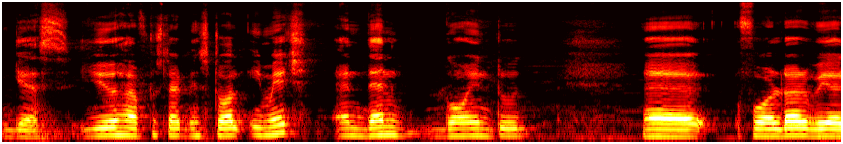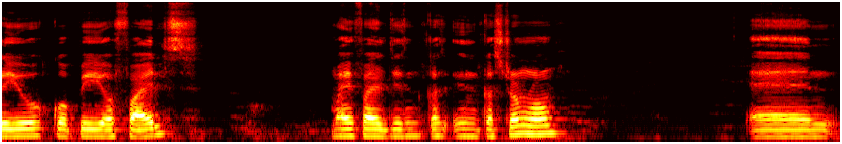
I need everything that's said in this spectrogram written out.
Yes you have to select install image and then go into folder where you copy your files. My file is in, in custom ROM. And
